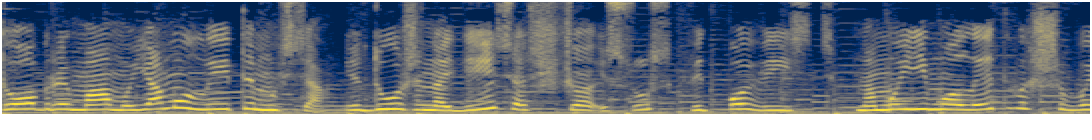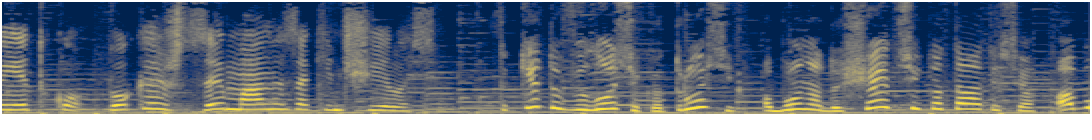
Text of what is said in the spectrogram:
Добре, мамо, я молитимуся і дуже надіюся, що Ісус відповість на мої молитви швидко, поки ж зима не закінчилася. Таке довелося катрусі або на дощечці кататися, або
